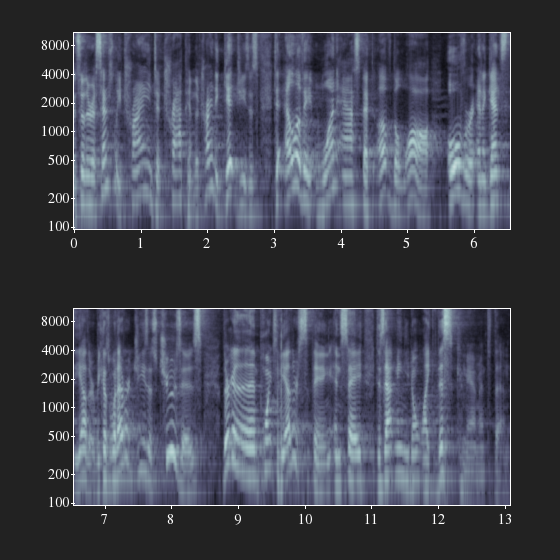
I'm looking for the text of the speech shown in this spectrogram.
And so they're essentially trying to trap him. They're trying to get Jesus to elevate one aspect of the law over and against the other. Because whatever Jesus chooses, they're going to then point to the other thing and say, Does that mean you don't like this commandment then?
